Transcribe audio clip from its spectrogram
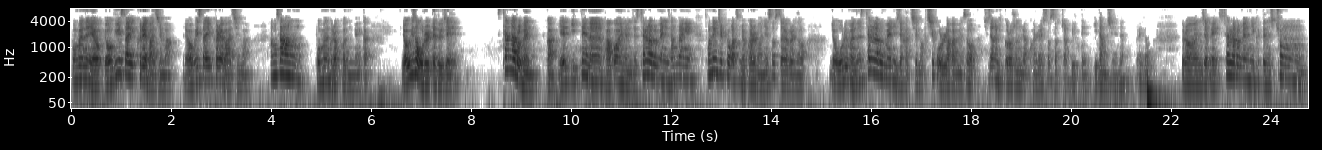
보면은 여, 기 사이클의 마지막 여기 사이클의 마지막 항상 보면 그렇거든요. 그러니까 여기서 오를 때도 이제 스텔라로맨 그러니까 이때는 과거에는 이제 스텔라로맨이 상당히 선행지표 같은 역할을 많이 했었어요. 그래서 이제 오르면은 스텔라루맨이 이제 같이 막 치고 올라가면서 시장을 이끌어주는 역할을 했었었죠. 이때, 이 당시에는. 그래서 그런 이제 스텔라루맨이 그때는 시총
